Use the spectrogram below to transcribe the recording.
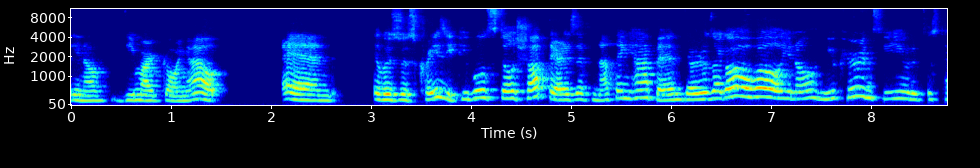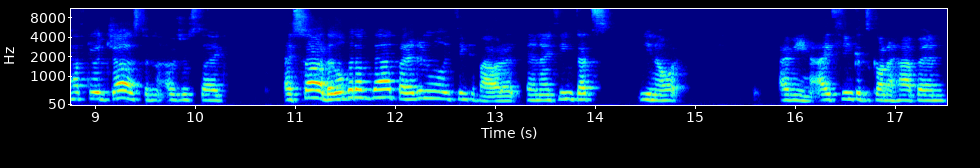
you know D-mark going out. And it was just crazy. People still shop there as if nothing happened. They're just like, oh well, you know, new currency, you just have to adjust. And I was just like, I saw a little bit of that, but I didn't really think about it. And I think that's, you know, I mean, I think it's going to happen.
